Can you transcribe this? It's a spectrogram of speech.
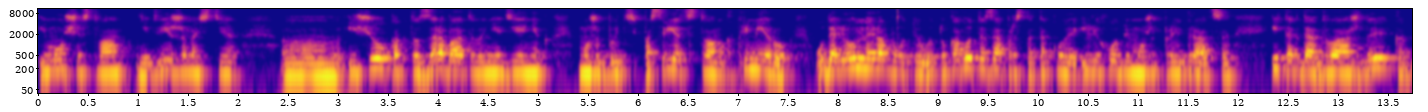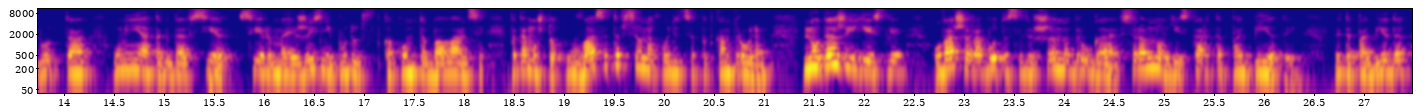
имущества, недвижимости, еще как-то зарабатывание денег, может быть, посредством, к примеру, удаленной работы. Вот у кого-то запросто такое или хобби может проиграться. И тогда дважды, как будто у меня тогда все сферы моей жизни будут в каком-то балансе, потому что у вас это все находится под контролем. Но даже если у вашей работа совершенно другая, все равно есть карта победы. Это победа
